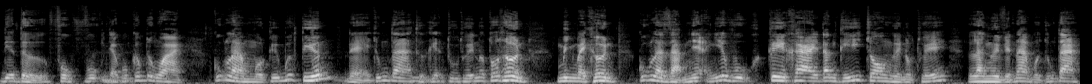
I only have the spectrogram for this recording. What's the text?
điện tử phục vụ nhà cung cấp nước ngoài cũng là một cái bước tiến để chúng ta thực hiện thu thuế nó tốt hơn, minh bạch hơn, cũng là giảm nhẹ nghĩa vụ kê khai đăng ký cho người nộp thuế là người Việt Nam của chúng ta.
